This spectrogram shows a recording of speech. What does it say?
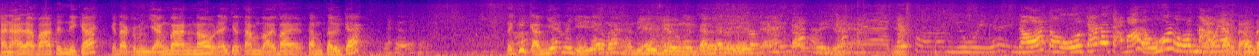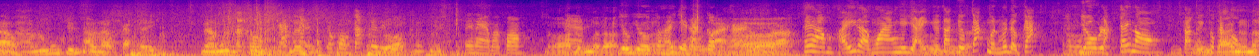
Hồi nãy là ba tính đi cắt. Cái đầu mình dặn ba no để cho tâm lại ba tâm tự cắt. Để cái cảm giác nó vậy đó bác. Mình đi vô vườn mình cảm giác nó vậy đó. Cảm giác Dạ. nó vui á đó trời ơi trái nó chà bá lửa luôn. Nào đâu em. đâu đâu nó muốn chín đâu rồi đâu cắt đi nè muốn cắt không? Cắt đi. Cho con cắt cái đi bố. Đây nè bà con. Đó Nè, đúng rồi đó vô vườn là phải về hai luôn đó. Thấy không? Thấy là ngoan như vậy người ta kêu cắt mình mới được cắt. Vô lặt trái non người ta nghĩ tôi cắt nữa luôn nè.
